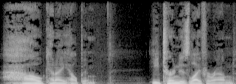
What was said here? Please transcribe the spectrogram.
how can I help him?" He turned his life around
